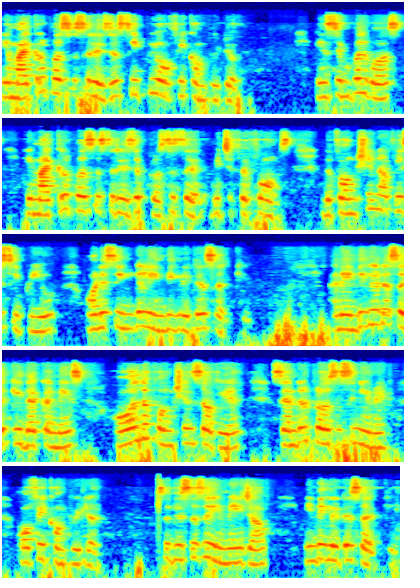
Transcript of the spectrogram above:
A microprocessor is a CPU of a computer. In simple words, a microprocessor is a processor which performs the function of a CPU on a single integrated circuit. An integrated circuit that contains all the functions of a central processing unit of a computer. So this is an image of integrated circuit.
